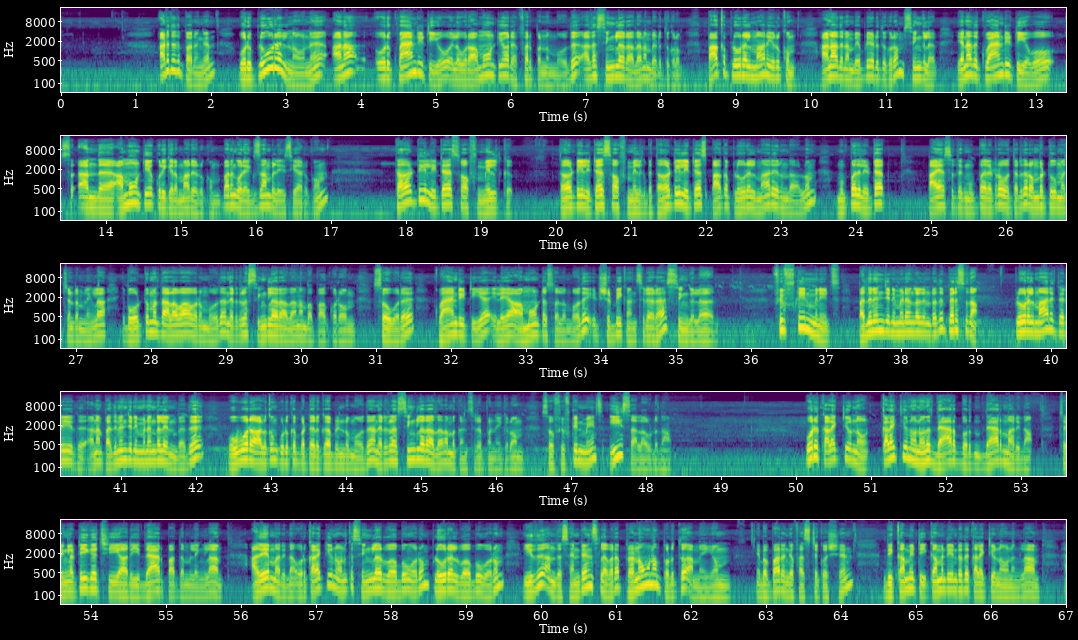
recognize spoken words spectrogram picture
அடுத்தது பாருங்கள் ஒரு ப்ளூரல் நவுனு ஆனால் ஒரு குவான்டிட்டியோ இல்லை ஒரு அமௌண்ட்டையோ ரெஃபர் பண்ணும்போது அதை சிங்குலராக தான் நம்ம எடுத்துக்கிறோம். பார்க்க ப்ளூரல் மாதிரி இருக்கும். ஆனால் அதை நம்ம எப்படி எடுத்துக்கிறோம்? சிங்குலர் ஏன்னா அது குவான்டிட்டியவோ அந்த அமௌண்ட்டையோ குறிக்கிற மாதிரி இருக்கும். பாருங்கள் ஒரு எக்ஸாம்பிள் ஈஸியாக இருக்கும். Thirty litres of milk thirty litres of milk இப்போ தேர்ட்டி லிட்டர்ஸ் பார்க்க ப்ளூரல் மாதிரி இருந்தாலும் முப்பது லிட்டர் பாயாசத்துக்கு முப்பது லிட்டர் ஊற்றுறது ரொம்ப டூ மச்ன்றோம் இல்லைங்களா? இப்போ ஒட்டுமொத்த அளவாக வரும்போது அந்த இடத்துல சிங்குலராக தான் நம்ம பார்க்குறோம். ஸோ ஒரு குவான்டிட்டியை இல்லையா அமௌண்ட்டை சொல்லும்போது it should be consider a singular fifteen minutes பதினஞ்சு நிமிடங்கள்ன்றது பெருசு தான் ப்ளூரல் மாதிரி தெரியுது. ஆனால் பதினஞ்சு நிமிடங்கள் என்பது ஒவ்வொரு ஆளுக்கும் கொடுக்கப்பட்டிருக்கு அப்படின்ற போது அந்த இடத்துல சிங்குலராக தான் நம்ம கன்சிடர் பண்ணிக்கிறோம். So fifteen minutes is allowed தான். ஒரு கலெக்டிவ் நோன் கலெக்டிவ் நோன் வந்து தேர் பொறுத்து தேர் மாதிரி தான் சரிங்களா? டிஹெச்இஆர்இ தேர் பார்த்தோம் இல்லைங்களா? அதே மாதிரி தான் ஒரு கலெக்டிவ் நோனுக்கு சிங்குலர் வேர்பும் வரும் ப்ளூரல் வேர்பும் வரும். இது அந்த சென்டென்ஸில் வர ப்ரனவுனை பொறுத்து அமையும். இப்போ பாருங்கள் ஃபஸ்ட்டு கொஷின் தி கமிட்டி கமிட்டின்றது கலெக்டிவ் நவுனுங்களா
